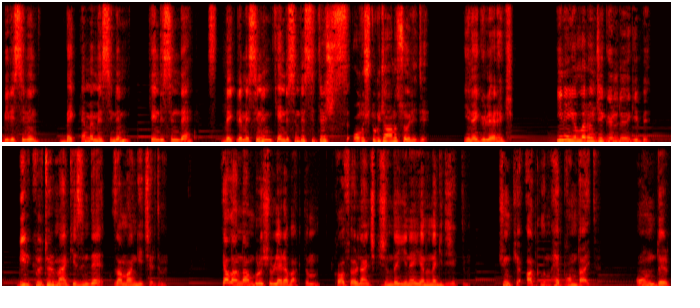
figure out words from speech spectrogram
Birisinin beklememesinin kendisinde beklemesinin kendisinde stres oluşturacağını söyledi. Yine gülerek. Yine yıllar önce güldüğü gibi. Bir kültür merkezinde zaman geçirdim. Yalandan broşürlere baktım. Kuaförden çıkışında yine yanına gidecektim. Çünkü aklım hep ondaydı. 14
